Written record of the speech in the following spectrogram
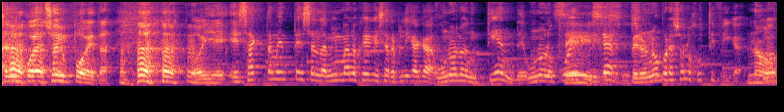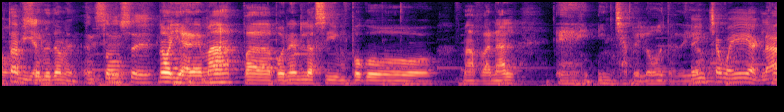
soy, un poe- soy un poeta. Oye, exactamente esa es la misma lógica que se replica acá. Uno lo entiende, uno lo puede Sí, explicar, sí, sí, pero sí. no por eso lo justifica. No, No, está bien. absolutamente. sí. Entonces, No, y además, para ponerlo así un poco más banal, es hincha pelota, digamos. hincha wea, claro.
